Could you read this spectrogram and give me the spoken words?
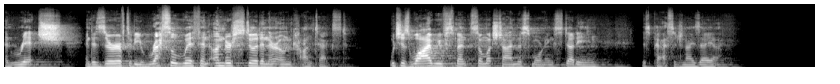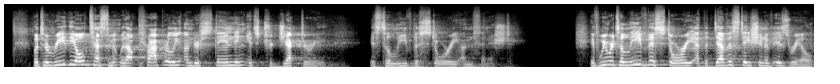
and rich and deserve to be wrestled with and understood in their own context, which is why we've spent so much time this morning studying this passage in Isaiah. But to read the Old Testament without properly understanding its trajectory is to leave the story unfinished. If we were to leave this story at the devastation of Israel,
